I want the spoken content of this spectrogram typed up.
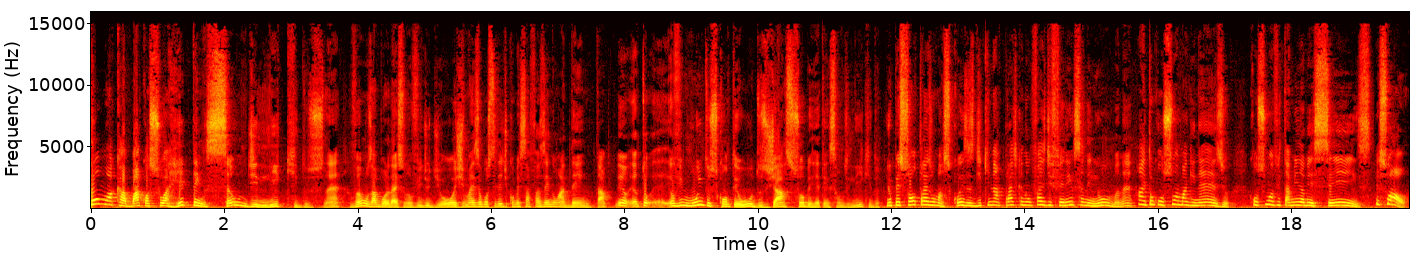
como acabar com a sua retenção de líquidos, né? Vamos abordar isso no vídeo de hoje, mas eu gostaria de começar fazendo um adendo, tá? Eu, eu, tô, eu vi muitos conteúdos já sobre retenção de líquido e o pessoal traz umas coisas de que na prática não faz diferença nenhuma, né? Ah, então consuma magnésio, consuma vitamina B6. Pessoal,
